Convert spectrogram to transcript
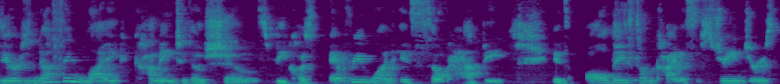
there's nothing like coming to those shows because everyone is so happy. It's all based on kindness of strangers.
